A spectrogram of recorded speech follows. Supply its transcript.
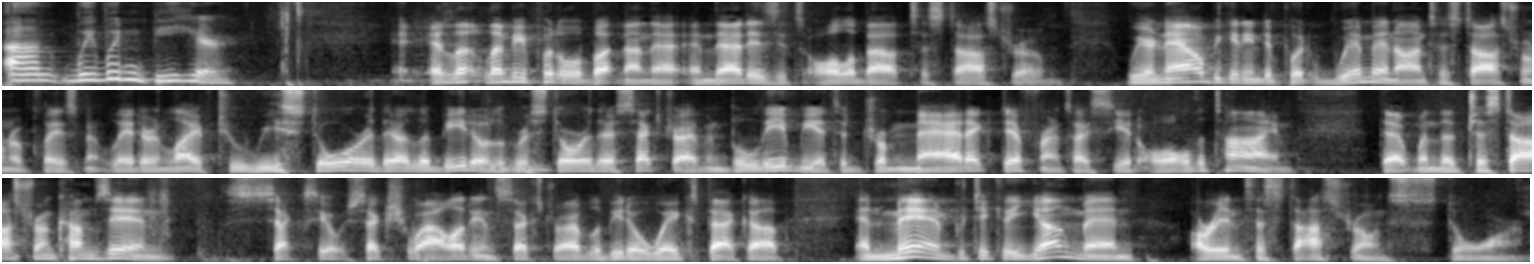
um, we wouldn't be here. And let, let me put a little button on that, and that is it's all about testosterone. We are now beginning to put women on testosterone replacement later in life to restore their libido, to restore their sex drive. And believe me, it's a dramatic difference. I see it all the time. That when the testosterone comes in, sexu- sexuality and sex drive libido wakes back up. And men, particularly young men, are in testosterone storm.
